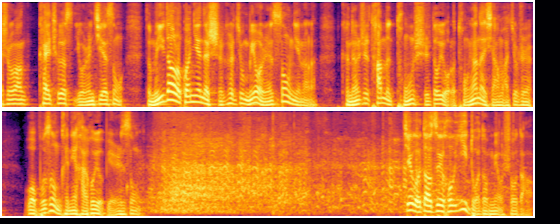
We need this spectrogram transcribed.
是吧？开车有人接送，怎么一到了关键的时刻就没有人送你了呢？可能是他们同时都有了同样的想法，就是我不送，肯定还会有别人送。结果到最后一朵都没有收到。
